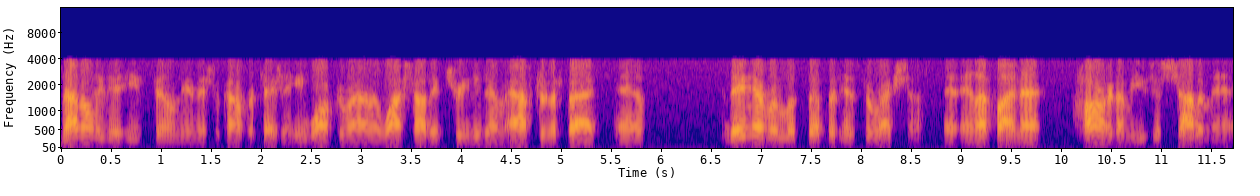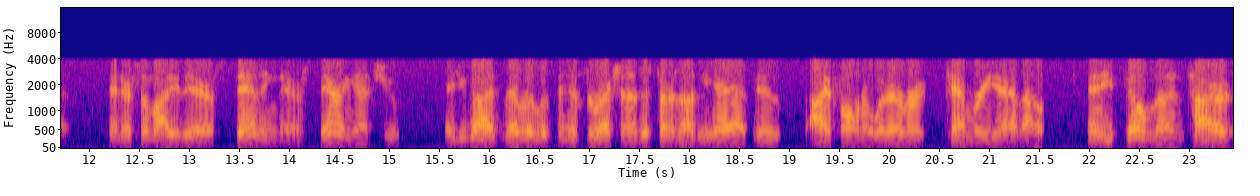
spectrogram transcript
not only did he film the initial confrontation he walked around and watched how they treated him after the fact and they never looked up in his direction and, and i find that hard i mean you just shot a man and there's somebody there standing there staring at you and you guys never looked in his direction and this turns out he had his iphone or whatever camera he had out and he filmed the entire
